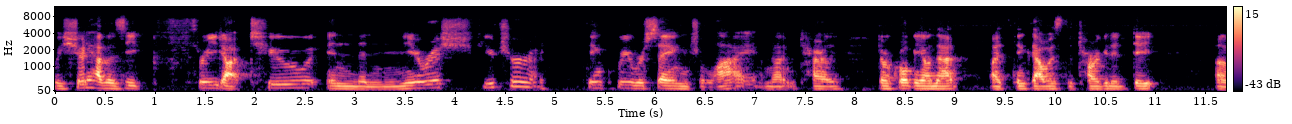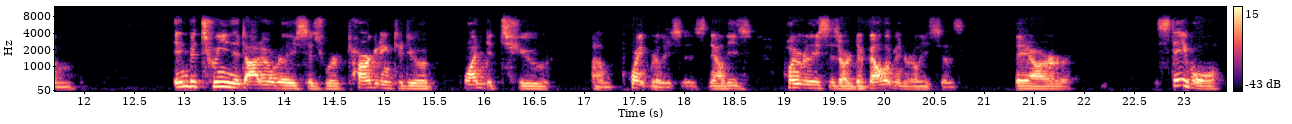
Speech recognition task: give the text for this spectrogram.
we should have a Zeek 3.2 in the nearish future. I think we were saying July. I'm not entirely, don't quote me on that. I think that was the targeted date. Um, in between the .0 releases, we're targeting to do a one to two um, point releases. Now these point releases are development releases. They are stable,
